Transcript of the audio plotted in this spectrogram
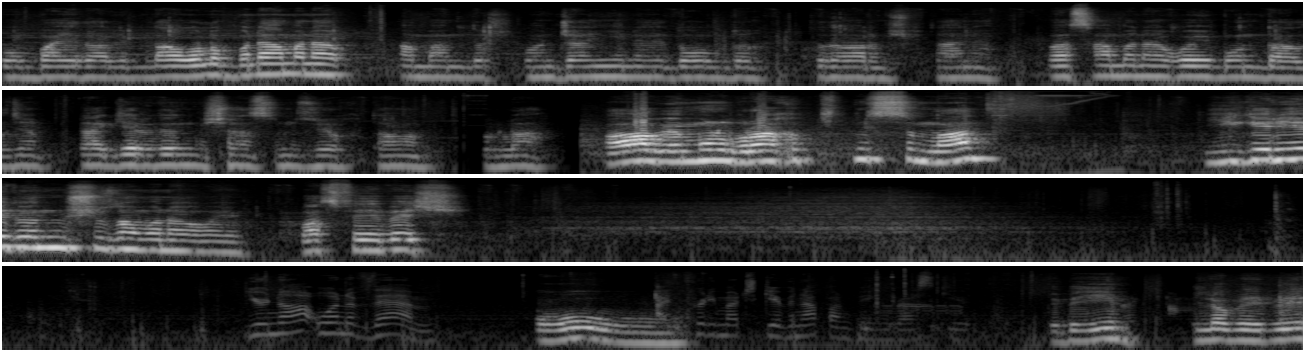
Bombayı da alayım. La oğlum bu ne amına tamamdır. Boncan yine doldu. Bu da varmış bir tane. Bas amına koyayım onu da alacağım. Ya geri dönme şansımız yok. Tamam. Dur la. Aa ben bunu bırakıp gitmişsin lan. İyi geriye dönmüşüz amına koyayım. Bas F5. You're not one of them. Oo. Rescued. Bebeğim. Hello baby.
